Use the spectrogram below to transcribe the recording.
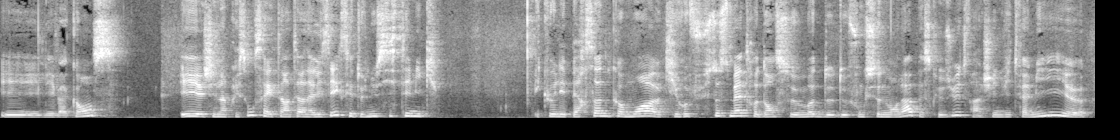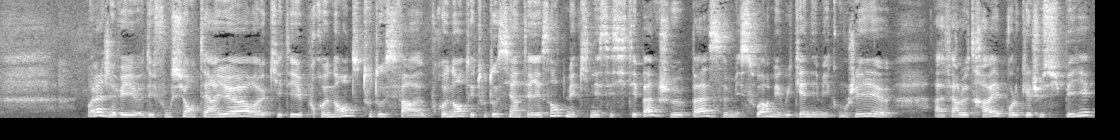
et les vacances. Et j'ai l'impression que ça a été internalisé, que c'est devenu systémique. Et que les personnes comme moi qui refusent de se mettre dans ce mode de, fonctionnement-là, parce que zut, j'ai une vie de famille, euh, voilà, j'avais euh, des fonctions antérieures qui étaient prenantes, tout aussi, et tout aussi intéressantes, mais qui nécessitaient pas que je passe mes soirs, mes week-ends et mes congés à faire le travail pour lequel je suis payée.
